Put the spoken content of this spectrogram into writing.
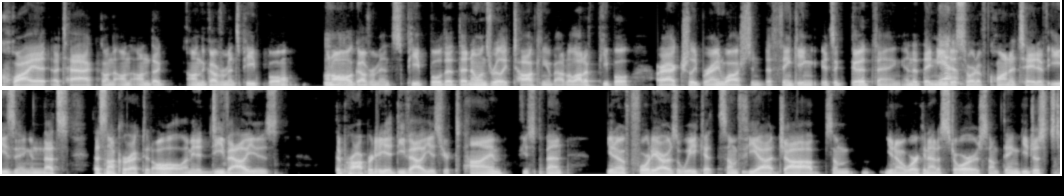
quiet attack on on, on the on the government's people on mm-hmm. all governments people that that no one's really talking about. A lot of people are actually brainwashed into thinking it's a good thing and that they need yeah. a sort of quantitative easing and that's that's not correct at all. I mean it devalues the property it devalues your time. If you spent you know 40 hours a week at some fiat job some you know working at a store or something you just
